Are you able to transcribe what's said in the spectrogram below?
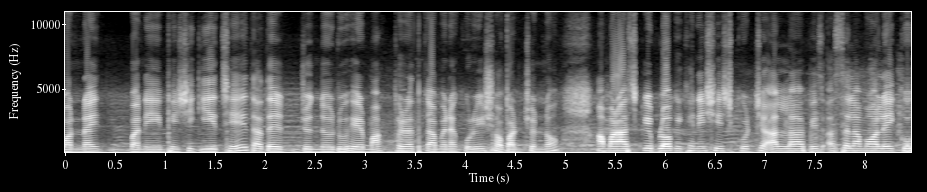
বন্যায় মানে ভেসে গিয়েছে, তাদের জন্য রুহের মাগফেরাত কামনা করি সবার জন্য। আমার আজকের ব্লগ এখানে শেষ করছে। আল্লাহ হাফেজ। আসসালামু আলাইকুম।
